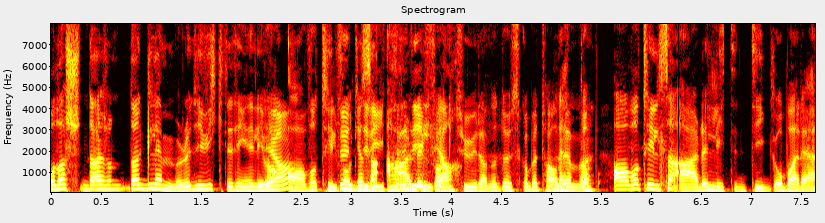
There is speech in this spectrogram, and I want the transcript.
Og da, sånn, da glemmer du de viktige tingene i livet. Ja, Og av og til, folkens, så er det fakturaene du skal betale hjemme. Av og til så er det litt digg å bare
